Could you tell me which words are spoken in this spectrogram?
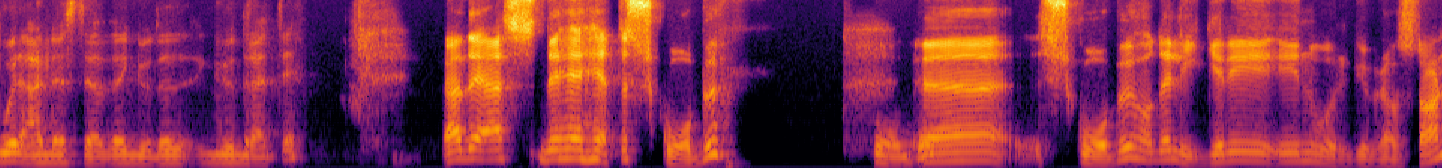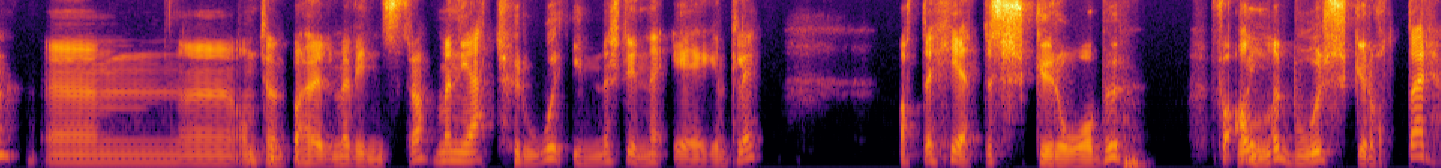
hvor er det stedet Gud, Gud dreit i? Ja, det, er, det heter Skåbu. Skåbu. Eh, Skåbu, og det ligger i, i Nord-Gudbrandsdalen. Um, uh, omtrent på høyde med Vinstra. Men jeg tror innerst inne egentlig at det heter Skråbu. For Oi. alle bor skrått der.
